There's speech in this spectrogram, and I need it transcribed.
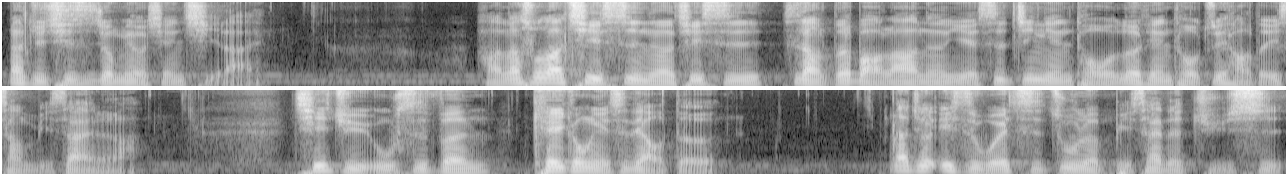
那局气势就没有先起来。好，那说到气势呢，其实这场德保拉呢也是今年投乐天投最好的一场比赛了啦。七局五十分，K 攻也是了得，那就一直维持住了比赛的局势。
